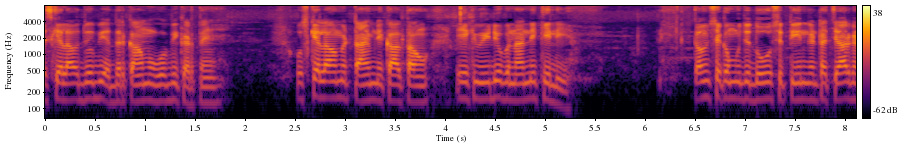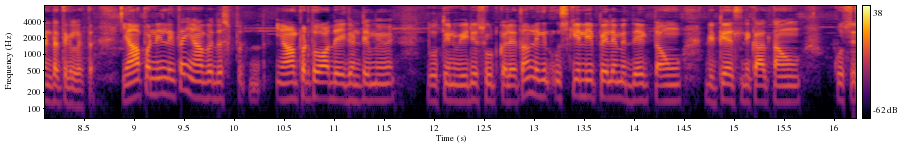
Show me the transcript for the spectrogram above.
इसके अलावा जो भी अदर काम है वो भी करते हैं। उसके अलावा मैं टाइम निकालता हूँ एक वीडियो बनाने के लिए। कम से कम मुझे दो से तीन घंटा, चार घंटा तक लगता है। यहाँ पर नहीं लगता, यहाँ पर दस, यहाँ पर तो आधे एक घंटे में दो तीन वीडियो शूट कर लेता हूँ, लेकिन उसके लिए पहले मैं देखता हूँ डिटेल्स निकालता हूँ, कुछ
